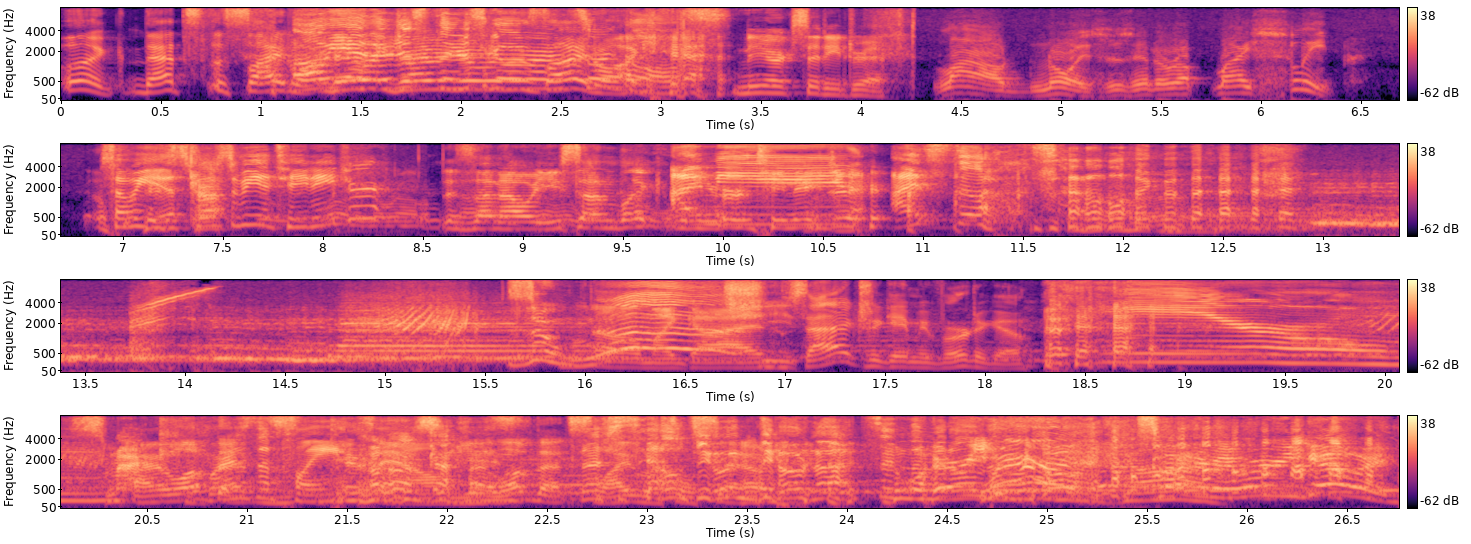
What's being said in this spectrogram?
Look, that's the sidewalk. Oh, yeah, They're they're just- driving they're just going the around in sidewalk. circles. New York City drift. Loud noises interrupt my sleep. So he is supposed to be a teenager? Yeah. Is that not what you sound like when I you mean, were a teenager? I still sound like that. Zoom. Oh my god. jeez, that actually gave me vertigo. I love Where's that. the plane I love that They're slide still whistle doing sound. donuts in the Where are you of the going? Spider-Man, where are you going?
